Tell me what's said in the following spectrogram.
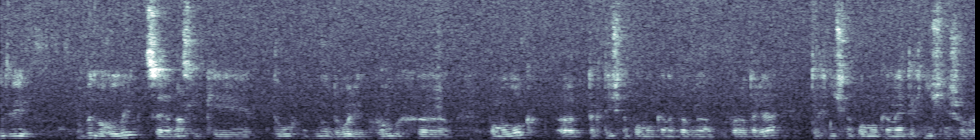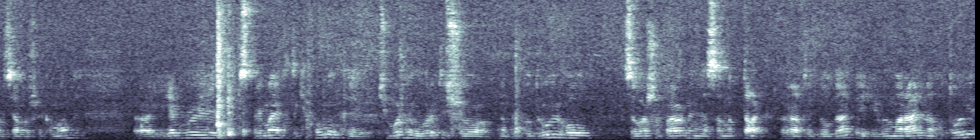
обидві, обидва голи це наслідки двох ну, доволі грубих е, помилок. Е, Тактична помилка, напевно, воротаря, технічна помилка найтехнічнішого гравця вашої команди. Е, Як ви сприймаєте такі помилки? Чи можна говорити, що, наприклад, другий гол це ваше прагнення саме так грати в білдапі, і ви морально готові,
